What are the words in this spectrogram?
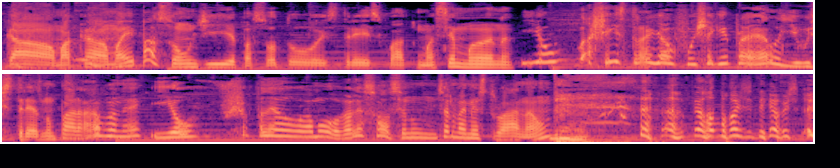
calma, calma. Aí passou um dia, passou dois, três, quatro, uma semana. E eu achei estranho, eu fui, cheguei pra ela e o estresse não parava, né? E eu, eu falei, oh, amor, olha só, você não, você não vai menstruar, não? Pelo amor de Deus.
